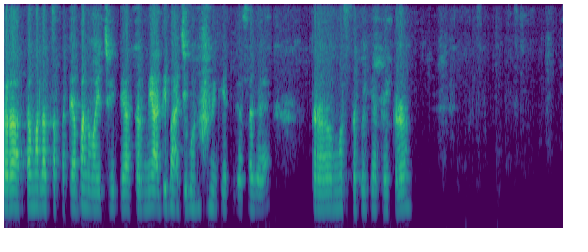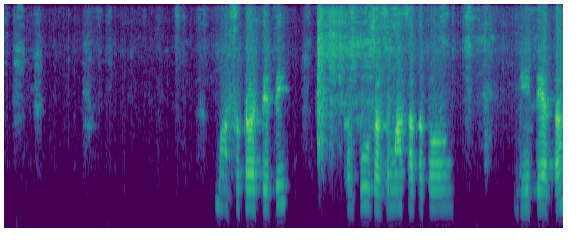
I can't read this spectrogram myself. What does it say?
तर आता मला चपात्या बनवायच्या होत्या तर मी आधी भाजी बनवून घेतल्या सगळ्या. तर मस्तपैकी आता इकडं मास तळते ती. तर पुसाचं मास आता तो घेते आता.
